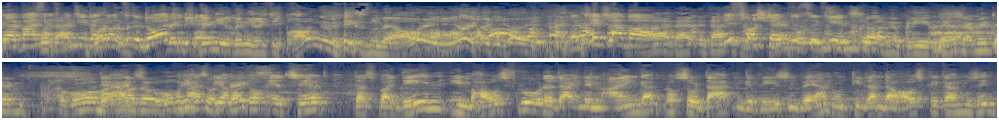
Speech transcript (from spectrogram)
Wer weiß, und als dann- wenn die das Gott, sonst wenn, gedeutet die, wenn, die, wenn die richtig braun gewesen wäre. Oi, oi, oi. Das hätte Ja, aber da- da- Missverständnisse geben können. übergeblieben. Der ist ja mit dem Rohr Der Heinz so Bohren links hat mir aber doch erzählt, dass bei denen im Hausflur oder da in dem Eingang noch Soldaten gewesen wären und die dann da rausgegangen sind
